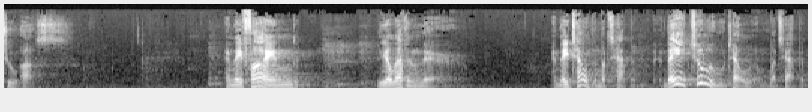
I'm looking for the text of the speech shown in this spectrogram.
to us. And they find the eleven there. And they tell them what's happened. And they too tell them what's happened.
